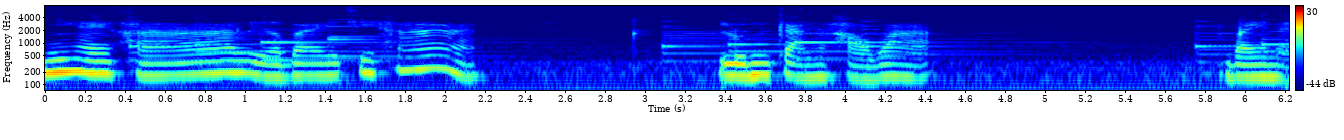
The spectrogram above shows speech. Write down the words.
นี่ไงคะ เหลือใบที่ห้าลุ้นกันค่ะว่า ใบไหน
